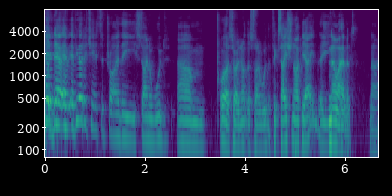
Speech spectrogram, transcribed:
had- now, have, have you had a chance to try the Stone and Wood? Um, well, sorry, not the Stone and Wood, the Fixation IPA. The no, I haven't. No.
